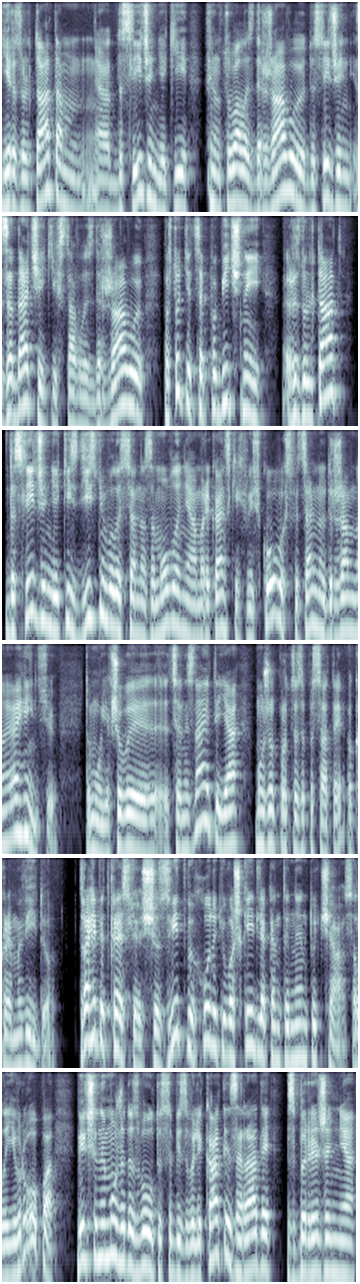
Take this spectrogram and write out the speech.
є результатом е, досліджень, які фінансувалися державою, досліджень, задачі, яких ставились державою. По суті, це побічний результат досліджень, які здійснювалися на замовлення американських військових спеціальною державною агенцією. Тому, якщо ви це не знаєте, я можу про це записати окреме відео. Драгі підкреслює, що звіт виходить у важкий для континенту час, але Європа більше не може дозволити собі зволікати заради збереження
